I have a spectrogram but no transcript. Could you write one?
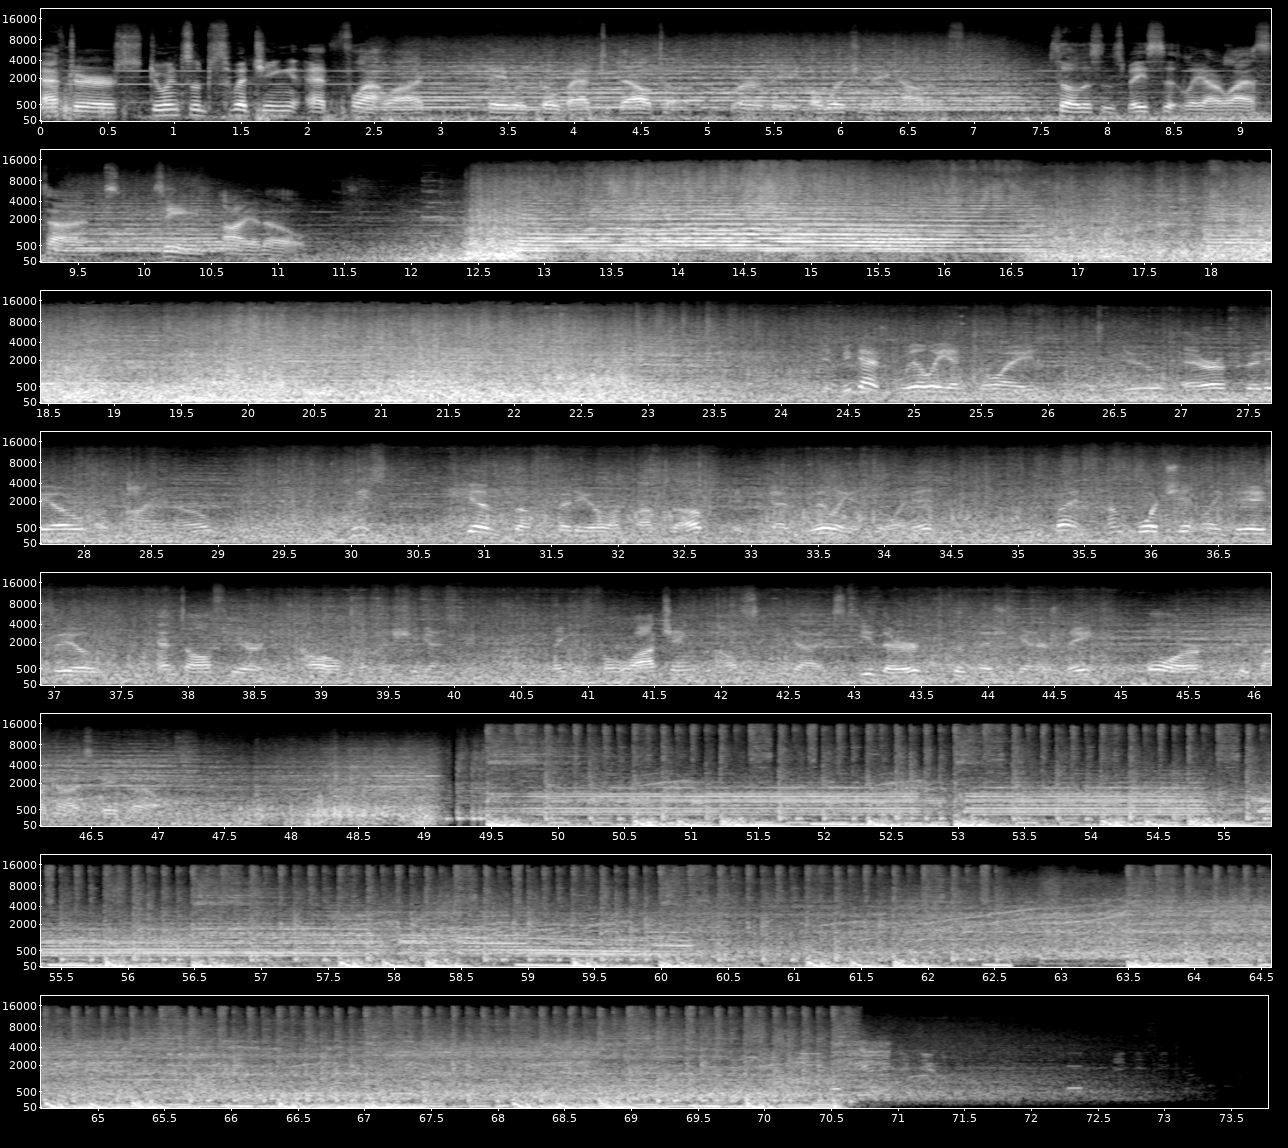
After doing some switching at Flat Rock, they would go back to Delta, where they originate out of. So this is basically our last time seeing INO. Guys really enjoyed this new era video of INO, please give the video a thumbs up if you guys really enjoyed it. But unfortunately today's video ends off here in Carleton, Michigan. Thank you for watching. I'll see you guys either the Michigan State or the Buckeye State Bells.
